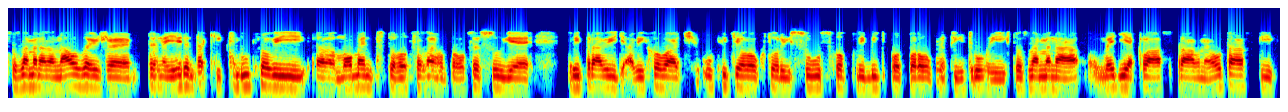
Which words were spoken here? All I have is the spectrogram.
To znamená naozaj, že ten jeden taký kľúčový e, moment toho celého procesu je pripraviť a vychovať učiteľov, ktorí sú schopní byť podporou pre tých druhých. To znamená, vedia klásť správne otázky,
